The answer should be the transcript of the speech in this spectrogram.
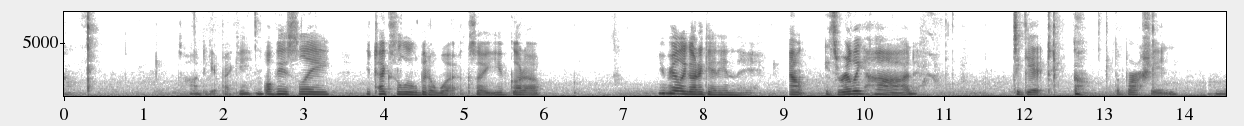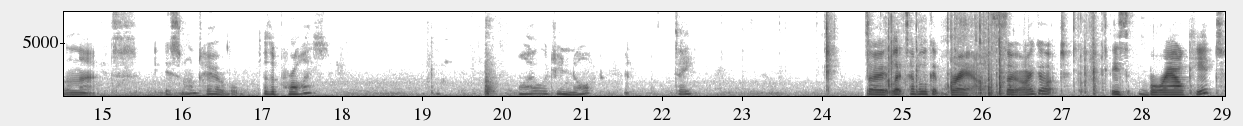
Oh, it's hard to get back in. Obviously it takes a little bit of work so you've got to you really got to get in there. Now it's really hard to get oh, the brush in. than that, it's not terrible. For the price, why would you not? See? So let's have a look at brows. So I got this brow kit.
